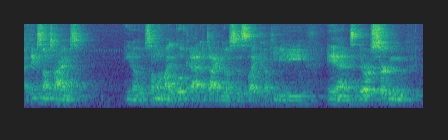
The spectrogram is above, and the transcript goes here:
I think sometimes, you know, someone might look at a diagnosis like a PBD, and there are certain,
